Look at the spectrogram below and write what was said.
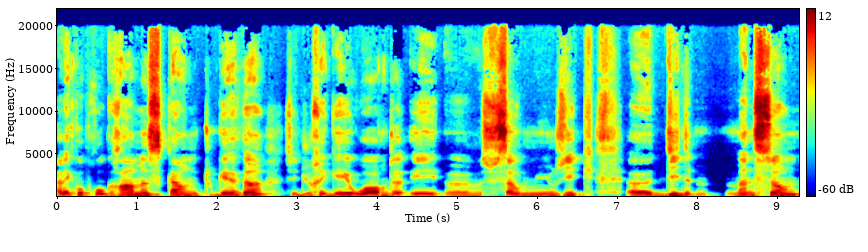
avec au programme Scan Together, c'est du reggae, world et euh, soul music. Did Manson,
